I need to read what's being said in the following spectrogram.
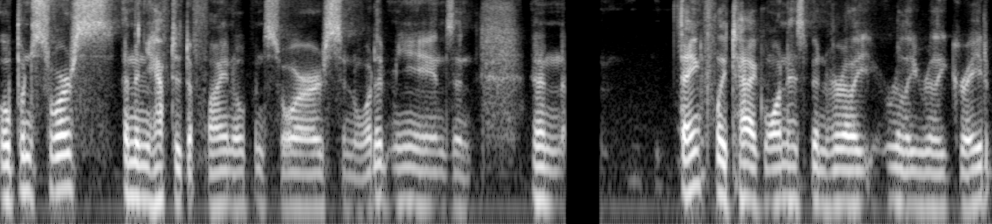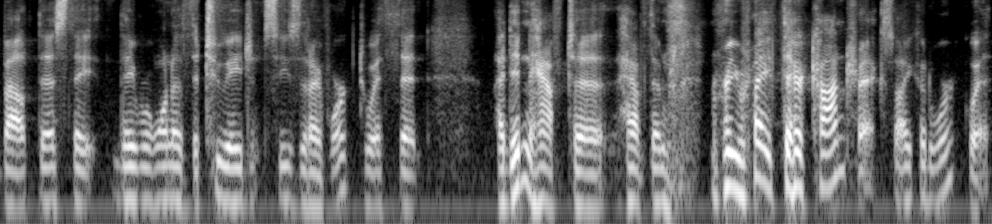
open source and then you have to define open source and what it means. And and thankfully tag one has been really really really great about this. They they were one of the two agencies that i've worked with that i didn't have to have them rewrite their contract so i could work with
